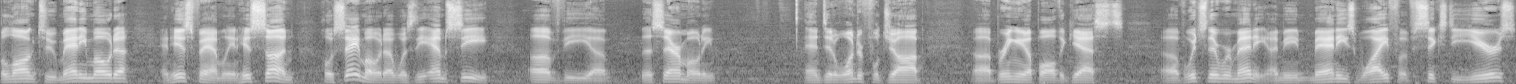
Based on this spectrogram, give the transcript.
belonged to Manny Mota and his family, and his son, Jose Mota, was the MC of the, uh, the ceremony and did a wonderful job uh, bringing up all the guests of which there were many. I mean, Manny's wife of 60 years,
